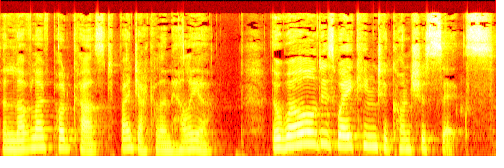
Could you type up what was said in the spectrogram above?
The Love Life Podcast by Jacqueline Hellyer. The world is waking to conscious sex.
